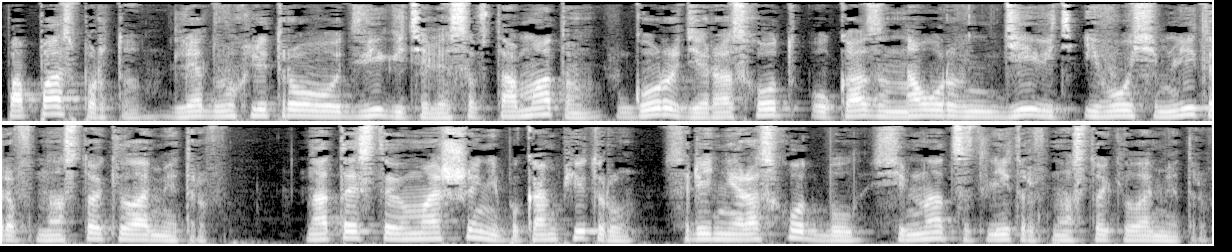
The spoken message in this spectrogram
По паспорту для двухлитрового двигателя с автоматом в городе расход указан на уровне 9,8 литров на 100 километров. На тестовой машине по компьютеру средний расход был 17 литров на 100 километров.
